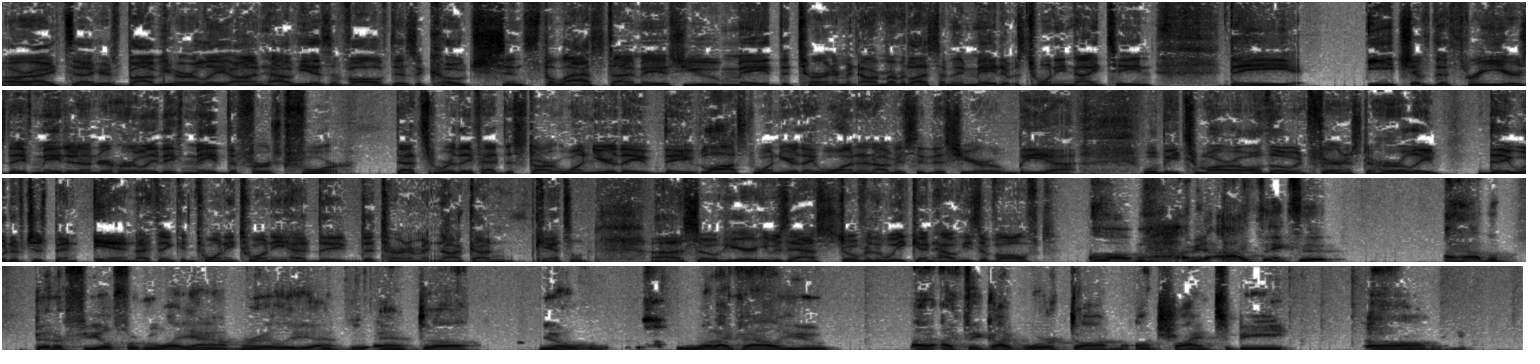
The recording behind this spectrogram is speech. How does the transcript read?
All right, uh, here's Bobby Hurley on how he has evolved as a coach since the last time ASU made the tournament. Now, remember the last time they made it was 2019. They each of the three years they've made it under Hurley, they've made the first four. That's where they've had to start. One year they they lost, one year they won, and obviously this year will be uh, will be tomorrow. Although in fairness to Hurley, they would have just been in. I think in 2020 had the the tournament not gotten canceled. Uh, so here he was asked over the weekend how he's evolved. Um, I mean, I think that I have a better feel for who I am, really, and and uh, you know what I value. I, I think I've worked on on trying to be um,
